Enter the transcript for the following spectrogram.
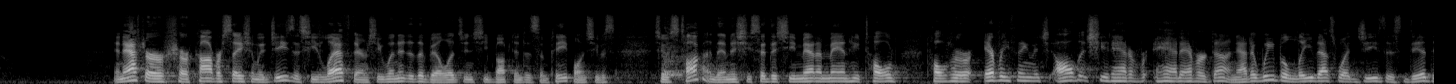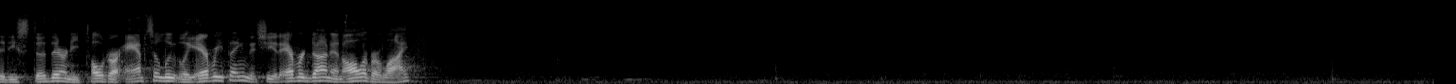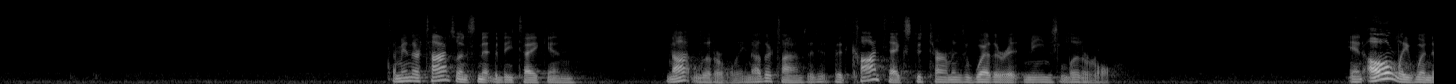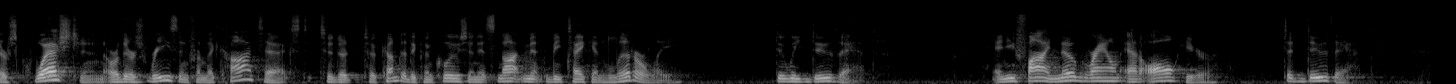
And after her conversation with Jesus, she left there and she went into the village and she bumped into some people and she was, she was talking to them and she said that she met a man who told, told her everything, that she, all that she had, ever, had ever done. Now, do we believe that's what Jesus did, that he stood there and he told her absolutely everything that she had ever done in all of her life? I mean, there are times when it's meant to be taken not literally, and other times it is, but context determines whether it means literal. And only when there's question or there's reason from the context to, to come to the conclusion it's not meant to be taken literally do we do that. And you find no ground at all here to do that.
